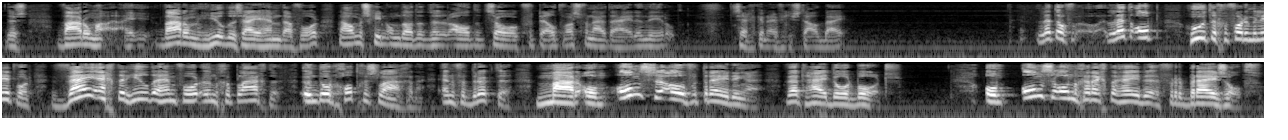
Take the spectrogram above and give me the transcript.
Dus waarom, waarom hielden zij hem daarvoor? Nou, misschien omdat het er altijd zo ook verteld was vanuit de heidenwereld. zeg ik er eventjes stout bij. Let op, let op hoe het er geformuleerd wordt. Wij echter hielden hem voor een geplaagde, een door God geslagene en verdrukte. Maar om onze overtredingen werd hij doorboord om onze ongerechtigheden verbrijzeld.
